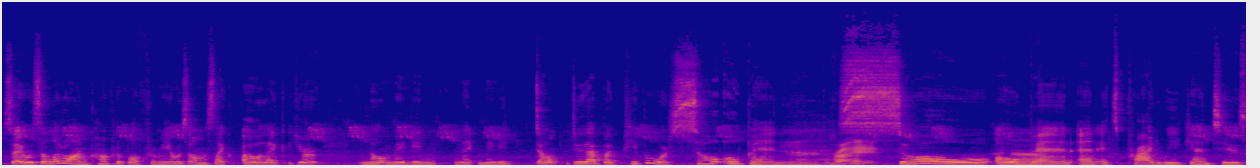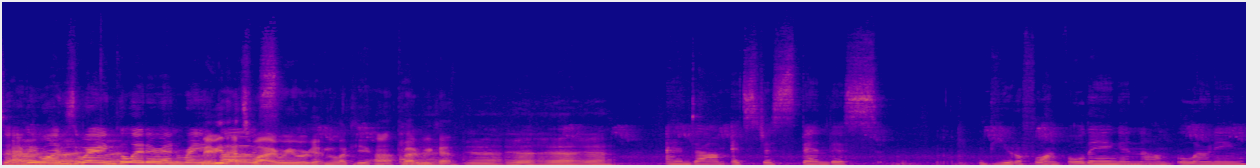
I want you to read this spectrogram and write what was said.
so it was a little uncomfortable for me. It was almost like, oh, like you're no, maybe maybe don't do that. But people were so open. Yeah. right. So open, and it's Pride weekend too, so Right, everyone's right, wearing right. glitter and rainbows. Maybe that's why we were getting lucky, huh? Pride Yeah. weekend. Yeah, yeah, yeah, yeah. and um, it's just been this beautiful unfolding and um, learning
